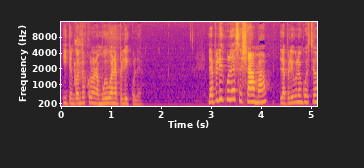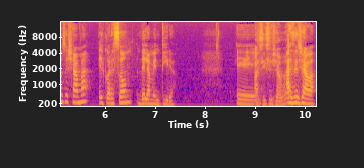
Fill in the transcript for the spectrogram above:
y te encuentras con una muy buena película. La película se llama, la película en cuestión se llama El corazón de la mentira. Eh, ¿Así se llama? así se llama.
